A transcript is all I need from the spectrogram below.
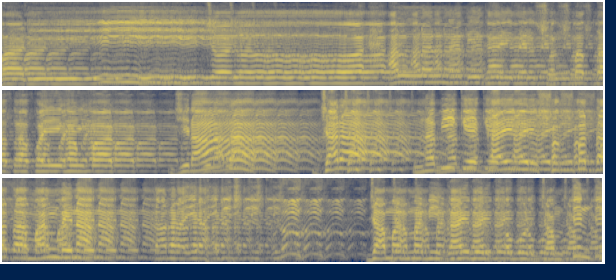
বাড়ি চলো। আল্লাহর নবী গায়েবের সংবাদদাতা পয়গম্বর। জিনারা যারা নবীকে গায়েবের সংবাদদাতা মানবে না, তারা এই হাদিসটি যে আমার নবী গায়েবের খবর জানতেন কি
